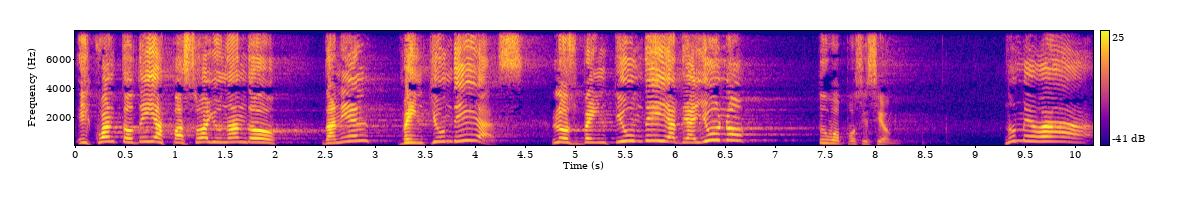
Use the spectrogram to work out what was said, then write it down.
¿Y cuántos días pasó ayunando Daniel? 21 días. Los 21 días de ayuno tuvo oposición. No me va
